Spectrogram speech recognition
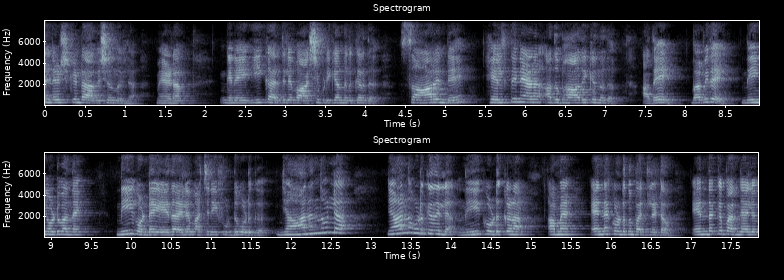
അന്വേഷിക്കേണ്ട ആവശ്യമൊന്നുമില്ല. മേഡം ഇങ്ങനെ ഈ കാര്യത്തിൽ വാശി പിടിക്കാൻ നിൽക്കരുത്. സാറിന്റെ ഹെൽത്തിനെയാണ് അത് ബാധിക്കുന്നത്. അതെ ബബിതേ നീ ഇങ്ങോട്ട് വന്നേ. നീ കൊണ്ട് ഏതായാലും അച്ഛൻ ഈ ഫുഡ് കൊടുക്കുക ഞാനൊന്നുമില്ല. ഞാനൊന്നും കൊടുക്കുന്നില്ല. നീ കൊടുക്കണം. അമ്മ എന്നെ കൊണ്ടൊന്നും പറ്റില്ല കേട്ടോ എന്തൊക്കെ പറഞ്ഞാലും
